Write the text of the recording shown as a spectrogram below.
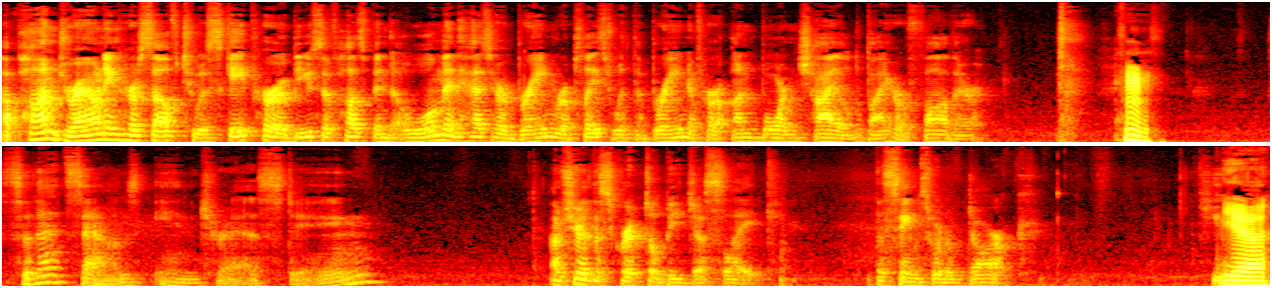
Upon drowning herself to escape her abusive husband, a woman has her brain replaced with the brain of her unborn child by her father. Hmm. So that sounds interesting. I'm sure the script will be just like the same sort of dark. humor. Yeah.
